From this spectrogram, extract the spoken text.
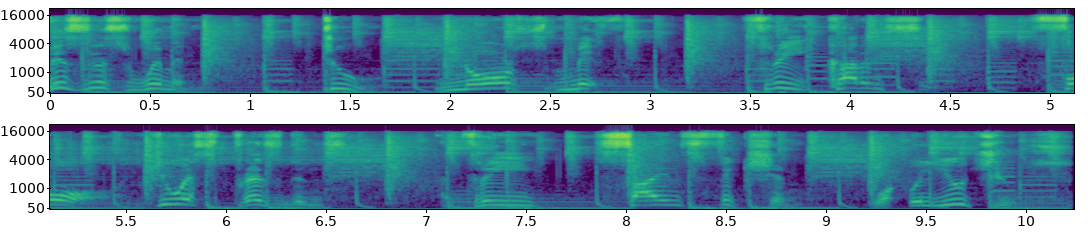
business women. Two, Norse myth. Three, currency. Four, US presidents. And three, science fiction. What will you choose?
